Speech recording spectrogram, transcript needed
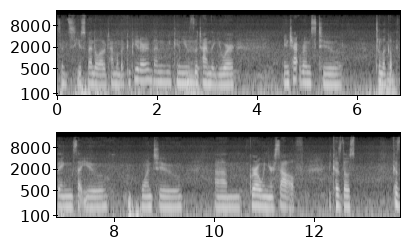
Since you spend a lot of time on the computer, then you can use mm. the time that you were in chat rooms to to mm-hmm. look up mm-hmm. things that you want to um, grow in yourself because those because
